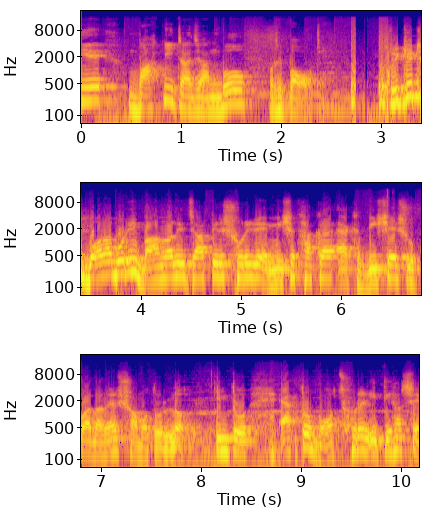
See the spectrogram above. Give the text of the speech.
নিয়ে বাকিটা জানব রিপোর্টে। ক্রিকেট বরাবরই বাঙালি জাতির শরীরে মিশে থাকা এক বিশেষ উপাদানের সমতুল্য। কিন্তু এত বছরের ইতিহাসে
